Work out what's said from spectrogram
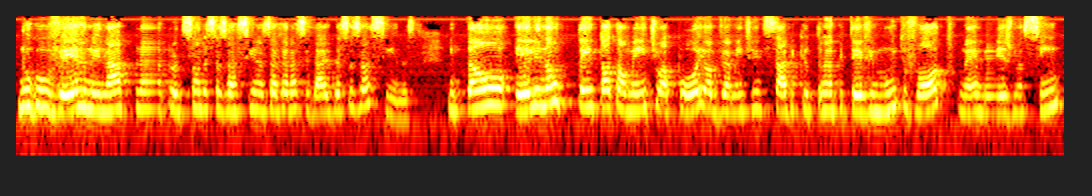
no governo e na, na, produção dessas vacinas, a veracidade dessas vacinas. Então, ele não tem totalmente o apoio, obviamente a gente sabe que o Trump teve muito voto, né, mesmo assim,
